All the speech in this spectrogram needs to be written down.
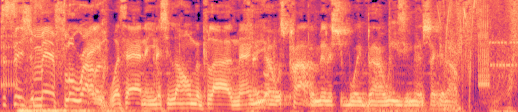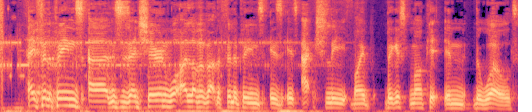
This is your man Flo Rida. Hey, what's happening? It's your little homie Plies, man. Hey, yo, what's poppin', man? It's your boy Bow Weezy, man. Check it out. Hey Philippines, uh, this is Ed Sheeran. What I love about the Philippines is it's actually my biggest market in the world,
